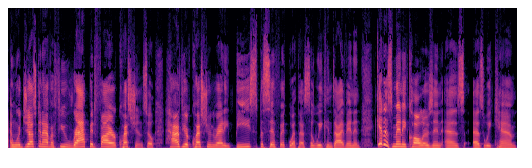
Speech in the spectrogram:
And we're just going to have a few rapid fire questions. So have your question ready. Be specific with us so we can dive in and get as many callers in as as we can.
